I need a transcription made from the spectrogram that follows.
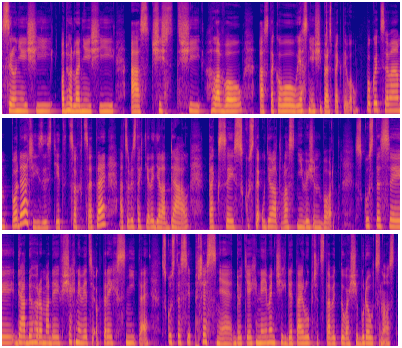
silnější, odhodlanější a s čistší hlavou a s takovou jasnější perspektivou. Pokud se vám podaří zjistit, co chcete a co byste chtěli dělat dál, tak si zkuste udělat vlastní vision board. Zkuste si dát dohromady všechny věci, o kterých sníte. Zkuste si přesně do těch nejmenších detailů představit tu vaši budoucnost,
